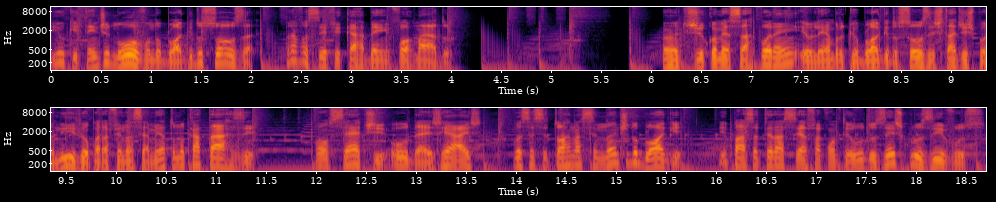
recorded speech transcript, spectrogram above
e o que tem de novo no blog do Souza, para você ficar bem informado. Antes de começar, porém, eu lembro que o blog do Souza está disponível para financiamento no Catarse. Com 7 ou 10 reais, você se torna assinante do blog e passa a ter acesso a conteúdos exclusivos.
